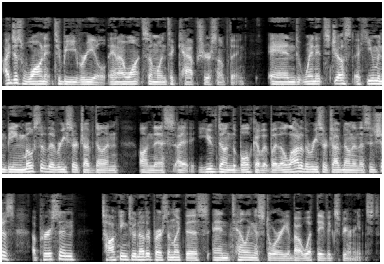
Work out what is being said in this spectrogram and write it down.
I just want it to be real and I want someone to capture something. And when it's just a human being, most of the research I've done on this, I, you've done the bulk of it, but a lot of the research I've done on this is just a person talking to another person like this and telling a story about what they've experienced.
